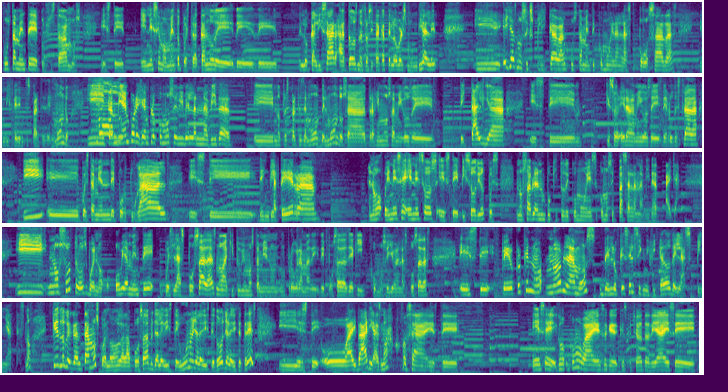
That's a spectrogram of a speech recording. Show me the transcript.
justamente pues estábamos este, en ese momento pues tratando de, localizar a todos nuestros Itacate Lovers mundiales y ellas nos explicaban justamente cómo eran las posadas en diferentes partes del mundo. Y también, por ejemplo, cómo se vive la Navidad en otras partes del mundo. O sea, trajimos amigos de, de Italia, este, que eran amigos de, de Ruth Estrada, y eh, pues también de Portugal, este, de Inglaterra, ¿no? En, ese, en esos este, episodios, pues nos hablan un poquito de cómo es, cómo se pasa la Navidad allá. Y nosotros, bueno, obviamente, pues las posadas, ¿no? Aquí tuvimos también un, programa de, de, posadas de aquí, cómo se llevan las posadas. Este, pero creo que no, no hablamos de lo que es el significado de las piñatas, ¿no? ¿Qué es lo que cantamos cuando vamos a la posada? Pues ya le diste uno, ya le diste dos, ya le diste tres, y este, o hay varias, ¿no? O sea, este, ese, ¿cómo, va eso que, que escuché otro día? Ese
